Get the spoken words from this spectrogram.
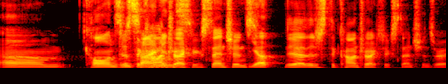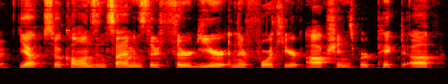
um, Collins Just the and Simons. contract extensions. Yep. Yeah, they're just the contract extensions, right? Yep. So Collins and Simons, their third year and their fourth year options were picked up,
